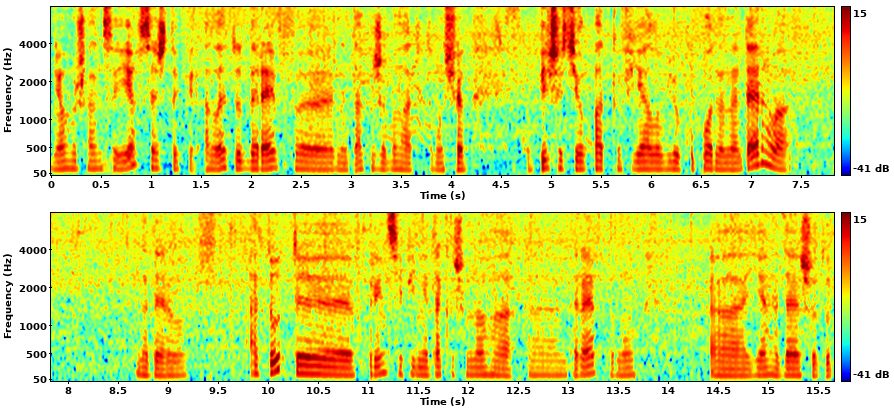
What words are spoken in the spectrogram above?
У нього шанси є все ж таки, але тут дерев е, не так уже багато, тому що в більшості випадків я ловлю купони на дерево. На дерево. А тут, е, в принципі, не також много е, дерев, тому я гадаю, що тут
